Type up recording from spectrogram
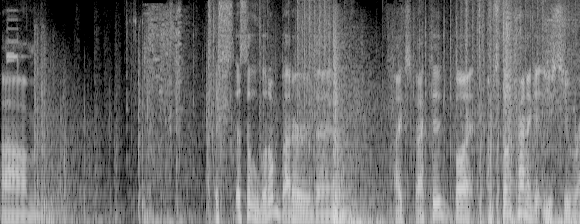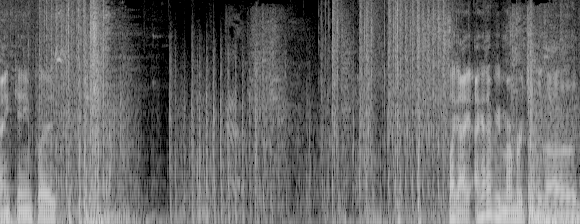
Um. It's it's a little better than I expected, but I'm still trying to get used to rank gameplays. Like, I, I gotta remember to reload.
